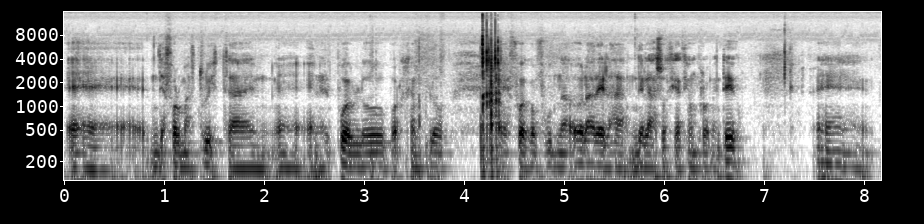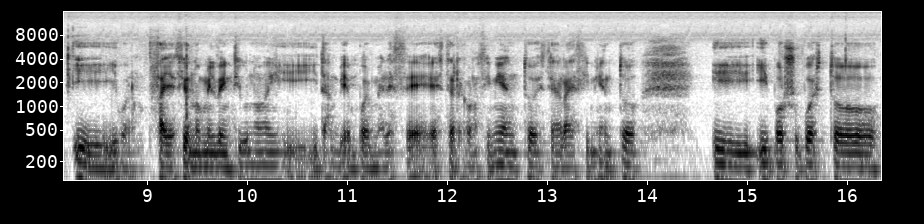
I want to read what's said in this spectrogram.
eh, de forma altruista en, eh, el pueblo, por ejemplo, eh, fue cofundadora de la, de la Asociación Prometeo. y, bueno, falleció en 2021 y, también pues merece este reconocimiento, este agradecimiento y, por supuesto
